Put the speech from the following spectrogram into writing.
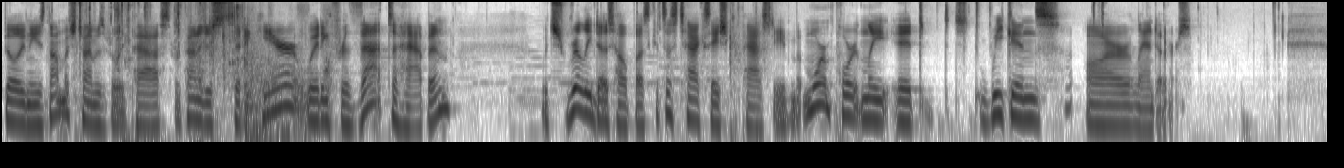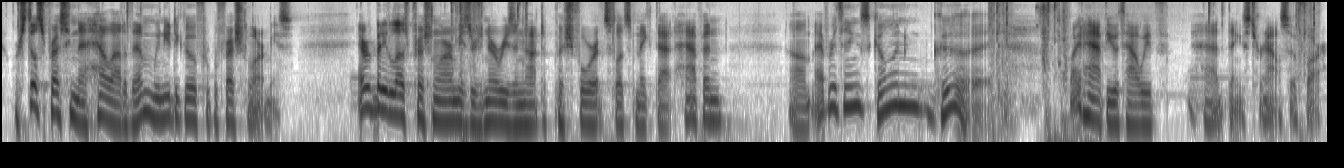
building these. Not much time has really passed. We're kind of just sitting here waiting for that to happen, which really does help us. Gets us taxation capacity, but more importantly, it weakens our landowners. We're still suppressing the hell out of them. We need to go for professional armies. Everybody loves professional armies. There's no reason not to push for it, so let's make that happen. Um, everything's going good. Quite happy with how we've had things turn out so far.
